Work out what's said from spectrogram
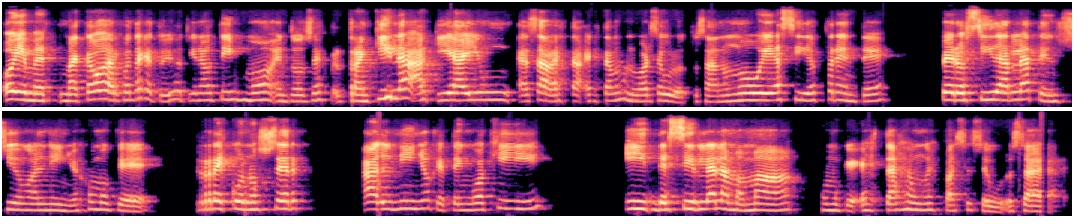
oye, me, me, acabo de dar cuenta que tu hijo tiene autismo, entonces tranquila, aquí hay un, ¿sabes? Está, estamos en un lugar seguro. O sea, no me voy así de frente, pero sí darle atención al niño. Es como que reconocer al niño que tengo aquí y decirle a la mamá como que estás en un espacio seguro. O sea,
